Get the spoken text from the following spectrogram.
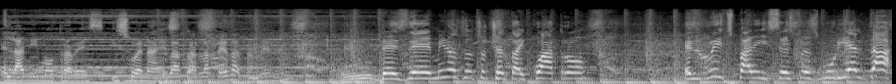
el ánimo otra vez y suena Y esto. bajar la peda también, ¿eh? Desde 1984, el Ritz Paris, esto es Muriel Duck.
